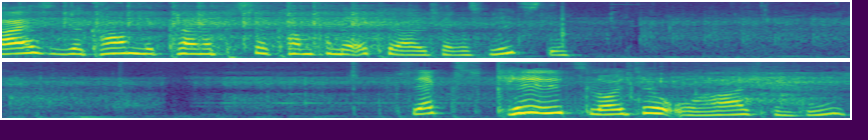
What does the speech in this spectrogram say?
Scheiße, der kam, der kleine Pisser kam von der Ecke, Alter. Was willst du? Sechs Kills, Leute. Oha, ich bin gut.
